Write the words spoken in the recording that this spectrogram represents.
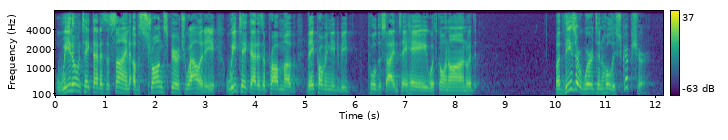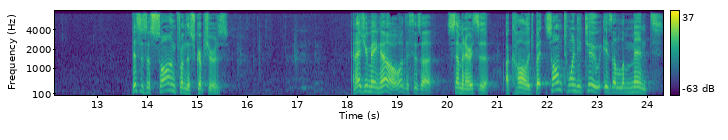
We don't take that as a sign of strong spirituality. We take that as a problem of they probably need to be pulled aside and say, Hey, what's going on? But these are words in Holy Scripture. This is a song from the Scriptures. And as you may know, this is a seminary, this is a, a college, but Psalm 22 is a lament.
